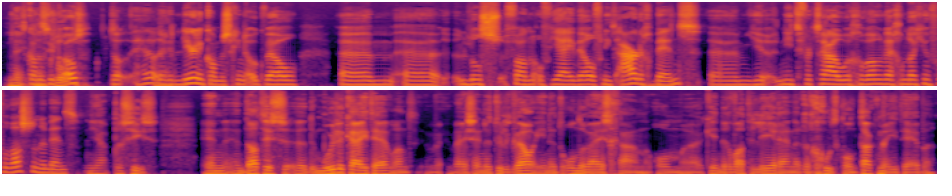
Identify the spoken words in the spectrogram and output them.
Nee, het kan dat natuurlijk klopt. ook. Dat, hè, Een leerling kan misschien ook wel. Um, los van of jij wel of niet aardig bent, um, je niet vertrouwen gewoonweg omdat je een volwassene bent. Ja, precies. En, en dat is uh, de moeilijkheid, hè? want wij zijn natuurlijk wel in het onderwijs gaan om uh, kinderen wat te leren en er een goed contact mee te hebben.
